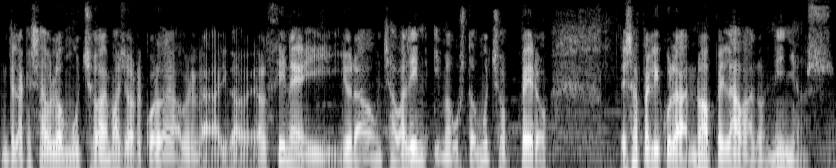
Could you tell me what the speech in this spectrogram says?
de la que se habló mucho, además yo recuerdo haberla ido a ver al cine y yo era un chavalín y me gustó mucho, pero esa película no apelaba a los niños.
